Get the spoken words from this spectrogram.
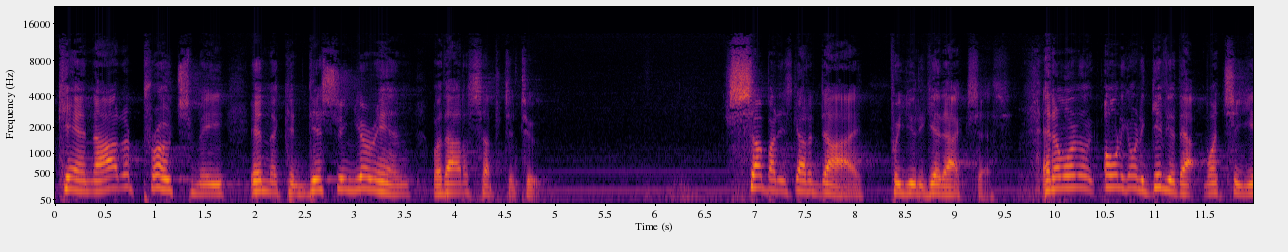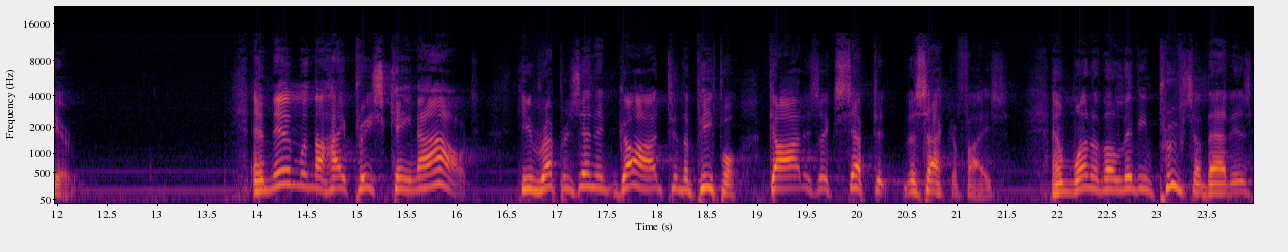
cannot approach me in the condition you're in without a substitute. Somebody's got to die for you to get access. And I'm only going to give you that once a year. And then when the high priest came out, he represented God to the people. God has accepted the sacrifice. And one of the living proofs of that is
